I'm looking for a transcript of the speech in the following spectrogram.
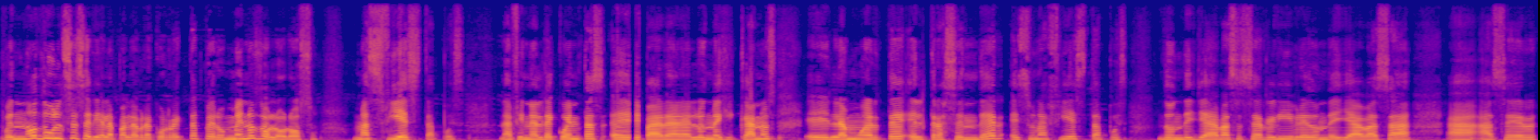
pues no dulce sería la palabra correcta, pero menos doloroso, más fiesta, pues. A final de cuentas, eh, para los mexicanos, eh, la muerte, el trascender es una fiesta, pues, donde ya vas a ser libre, donde ya vas a, a, ser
